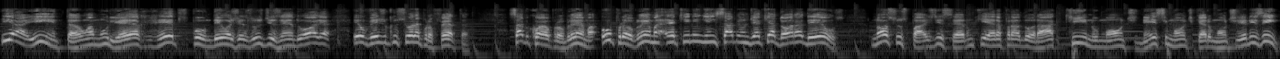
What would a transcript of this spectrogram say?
E aí então a mulher respondeu a Jesus dizendo: Olha, eu vejo que o senhor é profeta. Sabe qual é o problema? O problema é que ninguém sabe onde é que adora a Deus. Nossos pais disseram que era para adorar aqui no monte, nesse monte, que era o Monte Gerizim.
